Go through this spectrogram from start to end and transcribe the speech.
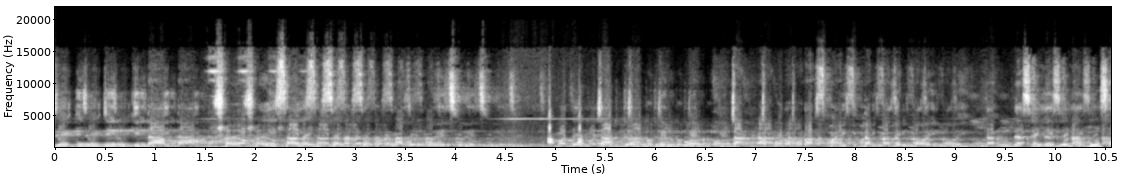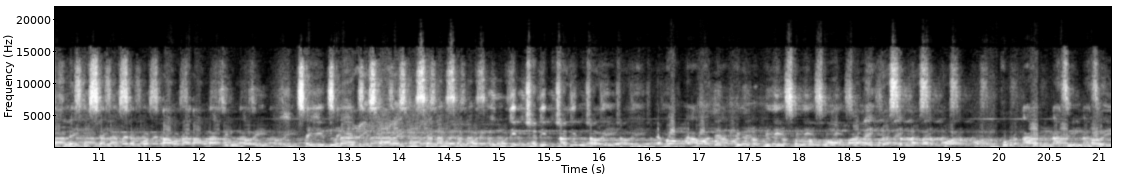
যে ইনজিল কিতাব স্বয়ং ঈসা আলাইহিস সালামের উপর নাযিল হয়েছিল। আমাদের চারজন নবীর উপর চারটা বড় বড় আসমানি কিতাব নাযিল হয়। তার মধ্যে সাইয়্যিদুনা মূসা আলাইহিস সালামের উপর তাওরাত নাযিল হয়। সাইয়্যিদুনা ঈসা আলাইহিস সালামের উপর ইনজিল শরীফ নাযিল হয়। এবং আমাদের প্রিয় নবীজি সাল্লাল্লাহু আলাইহি ওয়াসাল্লামের উপর কুরআন নাযিল হয়।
